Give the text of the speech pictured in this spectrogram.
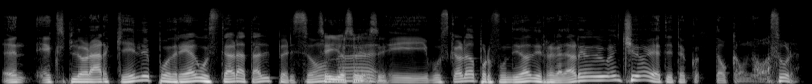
en explorar qué le podría gustar a tal persona. Sí, yo soy así. Y buscar la profundidad y regalarle algo bien chido y a ti te toca una basura.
